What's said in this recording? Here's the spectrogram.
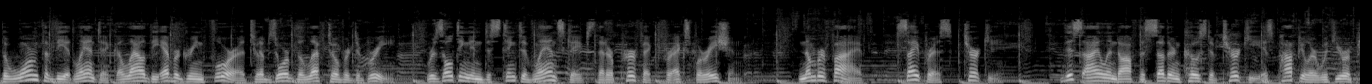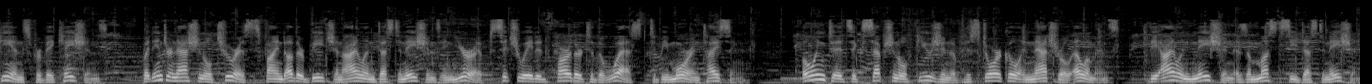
The warmth of the Atlantic allowed the evergreen flora to absorb the leftover debris, resulting in distinctive landscapes that are perfect for exploration. Number 5. Cyprus, Turkey. This island off the southern coast of Turkey is popular with Europeans for vacations, but international tourists find other beach and island destinations in Europe situated farther to the west to be more enticing. Owing to its exceptional fusion of historical and natural elements, the island nation is a must-see destination.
